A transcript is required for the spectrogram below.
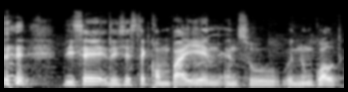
dice, dice este compa ahí en, en su, en un quote.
